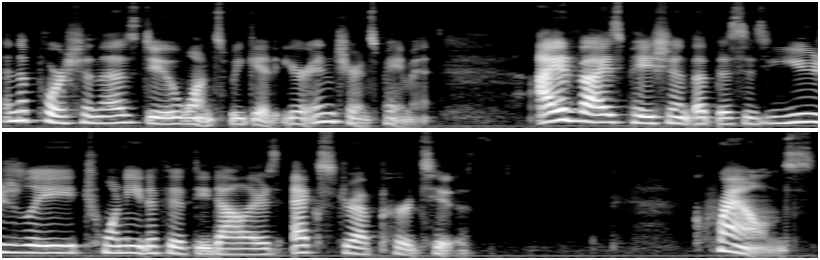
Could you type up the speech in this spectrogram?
and the portion that is due once we get your insurance payment. I advise patient that this is usually 20 to $50 extra per tooth. Crowns.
